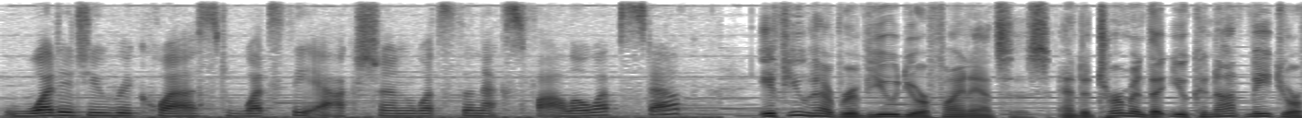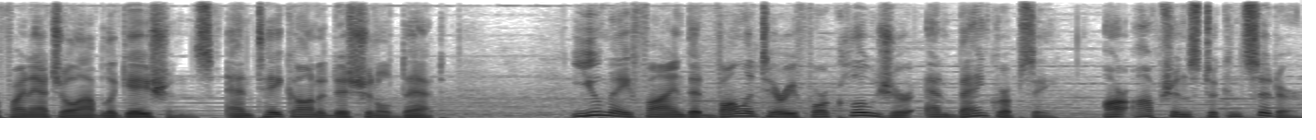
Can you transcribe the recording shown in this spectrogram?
what did you request, what's the action, what's the next follow-up step. If you have reviewed your finances and determined that you cannot meet your financial obligations and take on additional debt, you may find that voluntary foreclosure and bankruptcy are options to consider.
